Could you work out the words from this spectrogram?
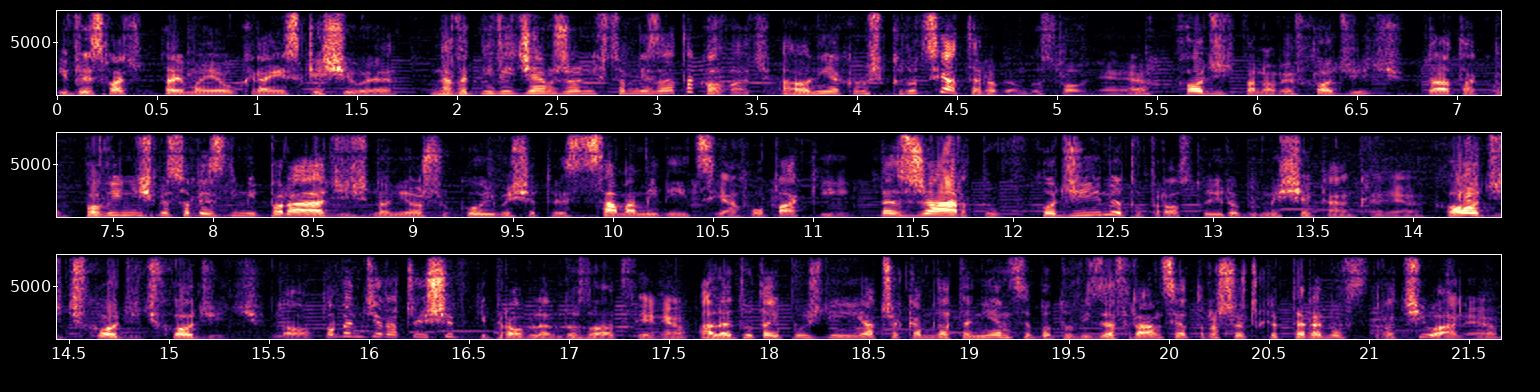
i wysłać tutaj moje ukraińskie siły. Nawet nie wiedziałem, że oni chcą mnie zaatakować. A oni jakąś krucjatę robią dosłownie, nie? Wchodzić, panowie, wchodzić do ataku. Powinniśmy sobie z nimi poradzić, no nie oszukujmy się, to jest sama milicja, chłopaki. Bez żartów. Wchodzimy po prostu i robimy siekankę, nie? Wchodzić, wchodzić, wchodzić. No, to będzie raczej szybki problem do załatwienia, ale tutaj później ja czekam na te Niemcy, bo tu widzę Francja troszeczkę terenów straciła, nie?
